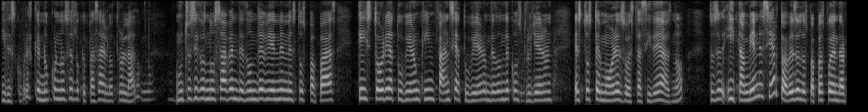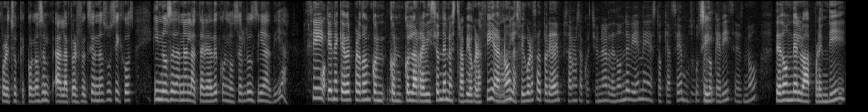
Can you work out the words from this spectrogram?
y descubres que no conoces lo que pasa del otro lado. Muchos hijos no saben de dónde vienen estos papás, qué historia tuvieron, qué infancia tuvieron, de dónde construyeron estos temores o estas ideas, ¿no? Entonces, y también es cierto, a veces los papás pueden dar por hecho que conocen a la perfección a sus hijos y no se dan a la tarea de conocerlos día a día. Sí, tiene que ver, perdón, con, la revisión de nuestra biografía, ¿no? Las figuras de autoridad empezaron a cuestionar de dónde viene esto que hacemos, justo lo que dices, ¿no? ¿De dónde lo aprendí?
